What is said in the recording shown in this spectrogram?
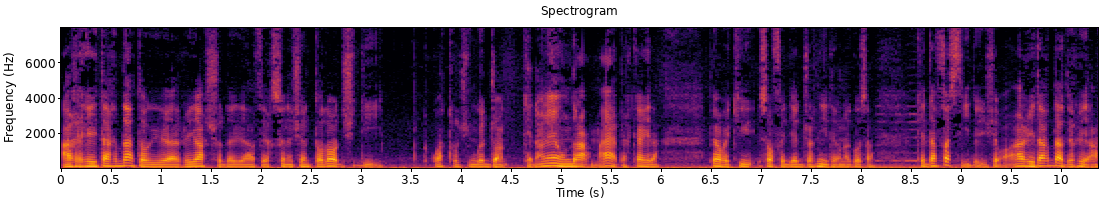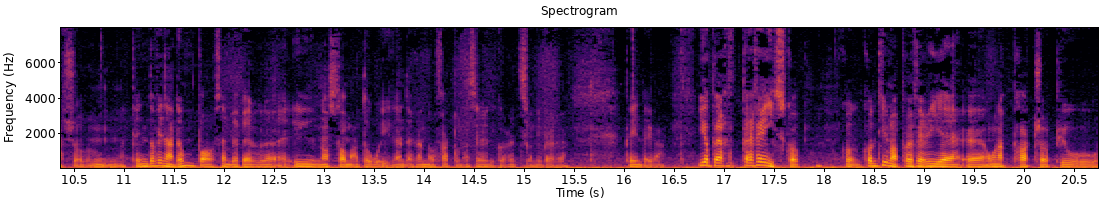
ha ritardato il rilascio della versione 112 di 4-5 giorni, che non è un dramma, eh, per carità, però per chi soffre di aggiornita è una cosa che dà fastidio. Dicevo, ha ritardato il rilascio, mm, per indovinare un po', sempre per il nostro amato Weekend, che hanno fatto una serie di correzioni per, per integrare. Io per, preferisco, continuo a preferire eh, un approccio più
